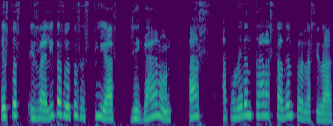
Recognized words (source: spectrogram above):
estos israelitas o estos espías llegaron a, a poder entrar hasta dentro de la ciudad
